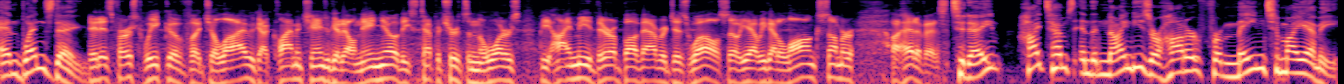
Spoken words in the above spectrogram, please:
and Wednesday. It is first week of uh, July. We've got climate change. We've got El Nino. These temperatures in the waters behind me, they're above average as well. So, yeah, we got a long summer ahead of us. Today, High temps in the 90s or hotter from Maine to Miami,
